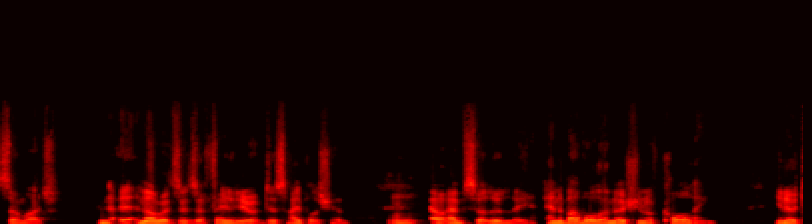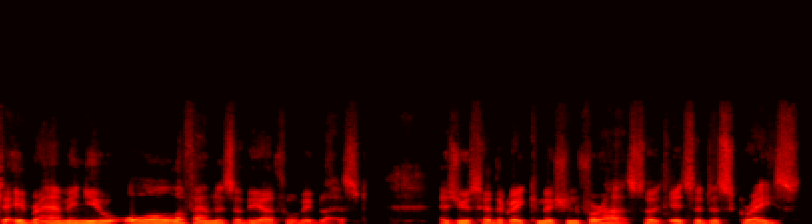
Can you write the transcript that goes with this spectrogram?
so much. In other words, it's a failure of discipleship. Mm. Oh, absolutely. And above all, the notion of calling. You know, to Abraham, in you, all the families of the earth will be blessed. As you said, the Great Commission for us. So it's a disgrace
